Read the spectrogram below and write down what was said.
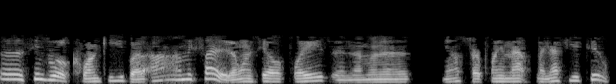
uh, seems a little clunky, but I'm excited. I want to see how it plays, and I'm gonna you know start playing that with my nephew too.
